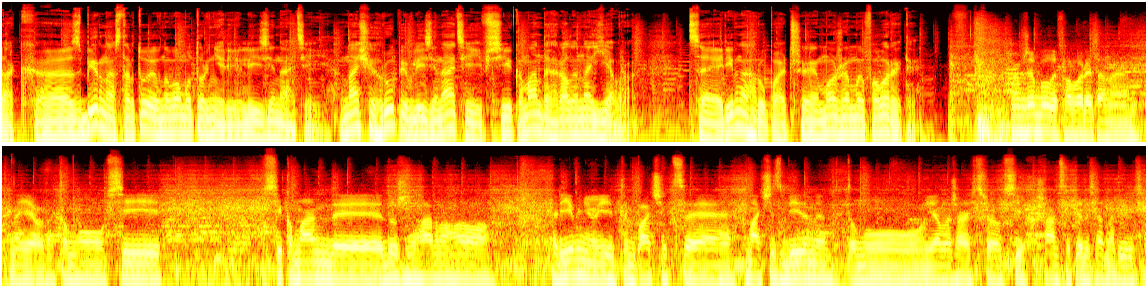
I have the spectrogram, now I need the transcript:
Так, е, збірна стартує в новому турнірі Лізі націй. В нашій групі в Лізі націй всі команди грали на євро. Це рівна група, чи може ми фаворити? Ми вже були фаворитами на євро, тому всі, всі команди дуже гарного рівню, і тим паче це матчі збірних, тому я вважаю, що всіх шанси 50 на 50.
